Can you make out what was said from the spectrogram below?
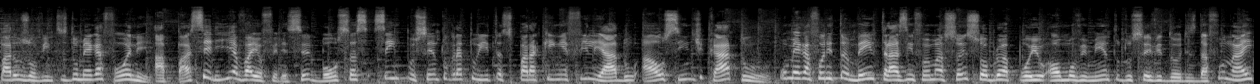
para os ouvintes do Megafone. A parceria vai oferecer bolsas 100% gratuitas para quem é filiado ao sindicato. O Megafone também traz informações sobre o apoio ao movimento dos servidores da FUNAI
